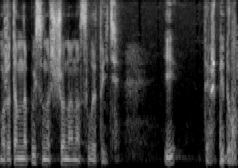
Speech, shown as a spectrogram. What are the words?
може там написано, що на нас летить. І теж піду.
